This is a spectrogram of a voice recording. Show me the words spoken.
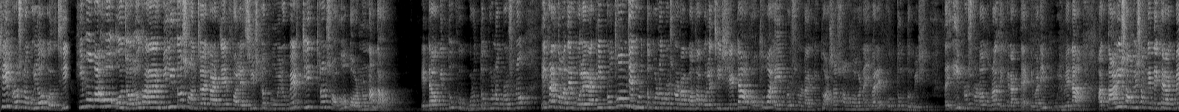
সেই প্রশ্নগুলো বলছি, হিমবাহ ও জলধারার মিলিত সঞ্চয় কার্যের ফলে সৃষ্ট ভূমিরূপের চিত্র সহ বর্ণনা দাও। এটাও কিন্তু খুব গুরুত্বপূর্ণ প্রশ্ন। এখানে তোমাদের বলে রাখি, প্রথম যে গুরুত্বপূর্ণ প্রশ্নটার কথা বলেছি, সেটা অথবা এই প্রশ্নটা কিন্তু আসার সম্ভাবনা এবারে অত্যন্ত বেশি। তাই এই প্রশ্নটাও তোমরা দেখে রাখতে একেবারেই ভুলবে না। আর তারই সঙ্গে সঙ্গে দেখে রাখবে,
